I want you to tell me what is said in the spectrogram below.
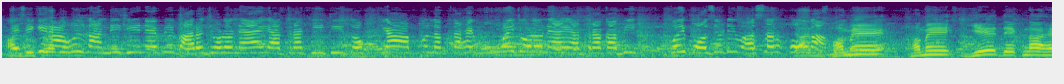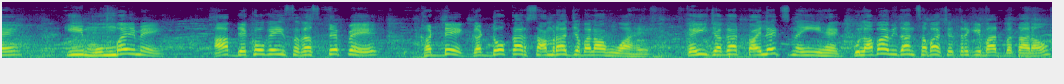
जैसे कि राहुल गांधी जी ने भी भारत जोड़ो न्याय यात्रा की थी तो क्या आपको लगता है मुंबई जोड़ो न्याय यात्रा का भी कोई पॉजिटिव असर होगा? हमें हमें ये देखना है कि मुंबई में आप देखोगे इस रास्ते पे खड्डे गड्ढों का साम्राज्य बना हुआ है। कई जगह टॉयलेट्स नहीं है। कुलाबा विधानसभा क्षेत्र की बात बता रहा हूँ।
